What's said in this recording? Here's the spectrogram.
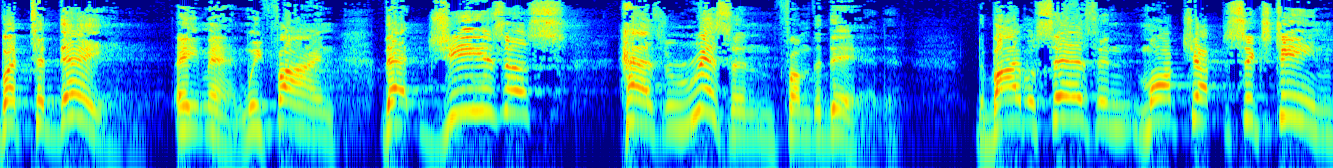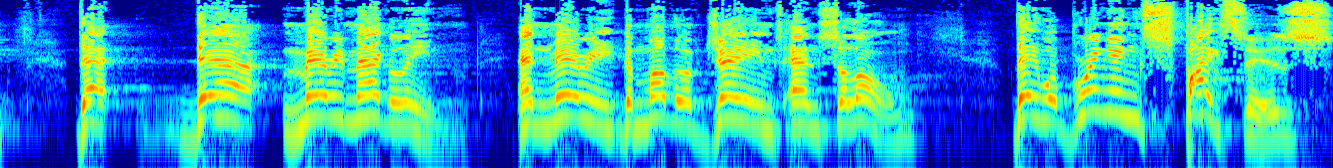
But today, amen, we find that Jesus has risen from the dead. The Bible says in Mark chapter 16 that there Mary Magdalene and Mary, the mother of James and Salome, they were bringing spices,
